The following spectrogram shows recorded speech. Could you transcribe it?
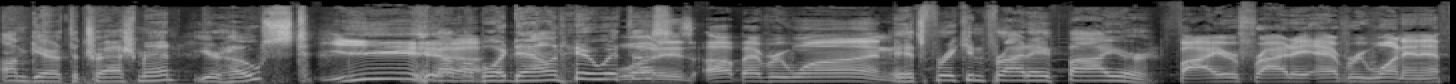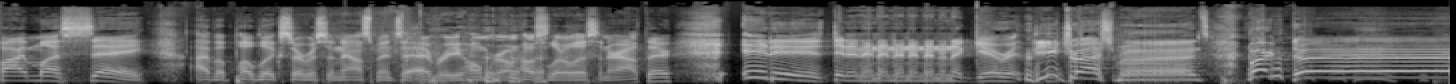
I'm Garrett the Trash Man, your host. Yeah. Got my boy Dallin here with What us. is up, everyone? It's freaking Friday Fire. Fire Friday, everyone. And if I must say, I have a public service announcement to every homegrown hustler listener out there. It is Garrett the Trash Man's birthday.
